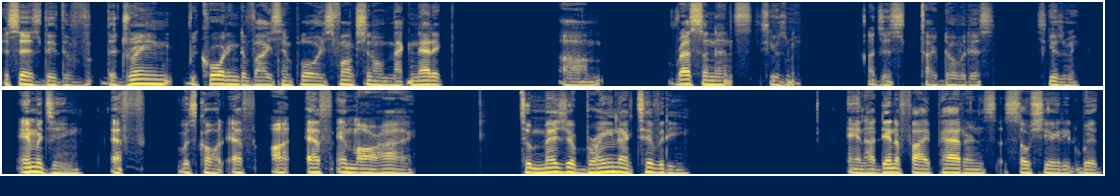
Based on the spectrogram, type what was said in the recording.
It says the, the the dream recording device employs functional magnetic um, resonance. Excuse me, I just typed over this. Excuse me, imaging. F was called F uh, fMRI to measure brain activity and identify patterns associated with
